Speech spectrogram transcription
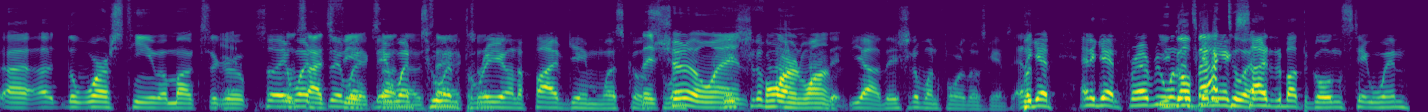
uh, uh, the worst team amongst the group. So they went. besides They went, they went two and actually. three on a five-game West Coast. They shoulda went should've four and one. Yeah, they should have won four of those games. And again, and again, for everyone go that's getting back to it. excited about the Golden State win,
